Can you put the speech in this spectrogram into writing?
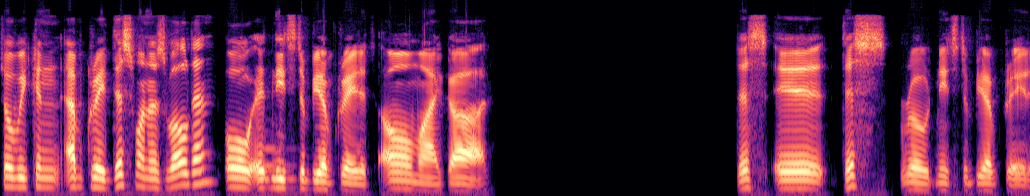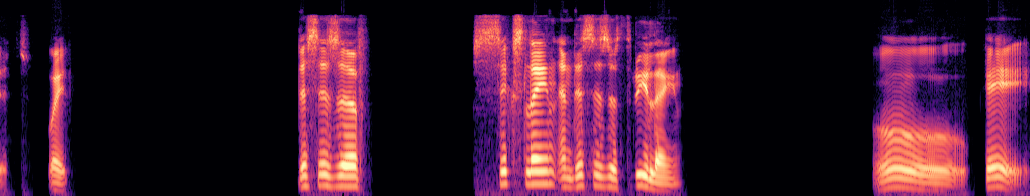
So we can upgrade this one as well then. Oh, it needs to be upgraded. Oh my god. This is this road needs to be upgraded. Wait. This is a six lane and this is a three lane. Okay.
